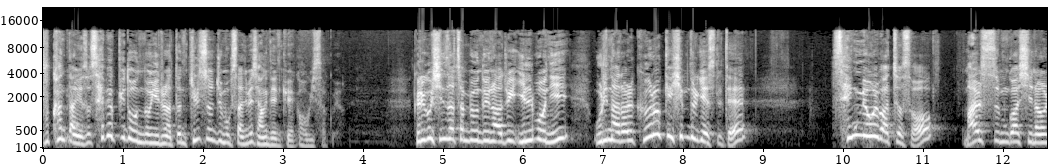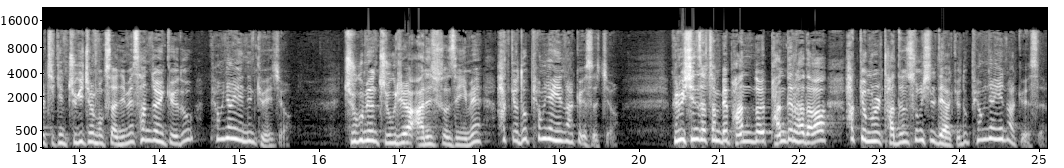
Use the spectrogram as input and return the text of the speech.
북한 땅에서 새벽 기도 운동이 일어났던 길선주 목사님의 장대인 교회가 거기 있었고요. 그리고 신사참배 운동이 나중에 일본이 우리나라를 그렇게 힘들게 했을 때 생명을 바쳐서 말씀과 신앙을 지킨 주기철 목사님의 산정인 교회도 평양에 있는 교회죠. 죽으면 죽으리라 안혜식 선생님의 학교도 평양에 있는 학교였었죠. 그리고 신사참배 반대를 하다가 학교 문을 닫은 숭실대학교도 평양에 있는 학교였어요.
